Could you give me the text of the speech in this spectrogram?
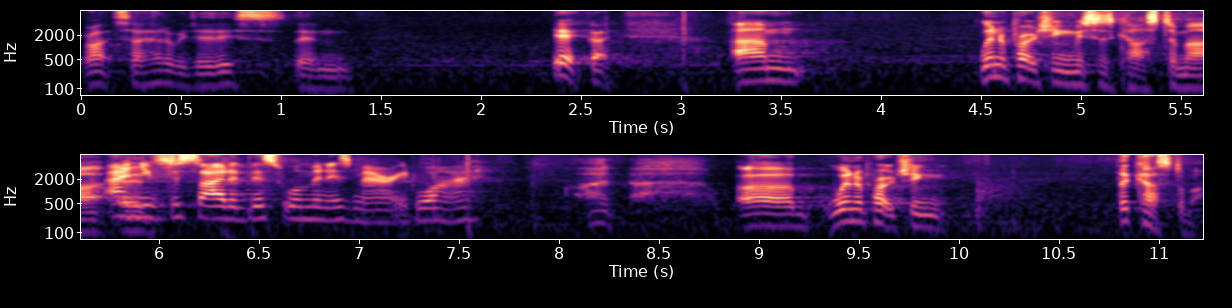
right, so how do we do this then? Yeah, great. Um, when approaching Mrs. Customer, And you've decided this woman is married. Why? um, when approaching the customer.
